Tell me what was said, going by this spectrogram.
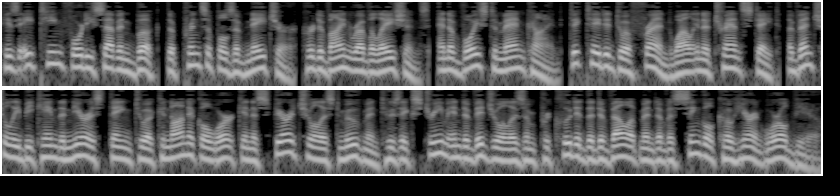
His 1847 book, The Principles of Nature, Her Divine Revelations, and A Voice to Mankind, dictated to a friend while in a trance state, eventually became the nearest thing to a canonical work in a spiritualist movement whose extreme individualism precluded the development of a single coherent worldview.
